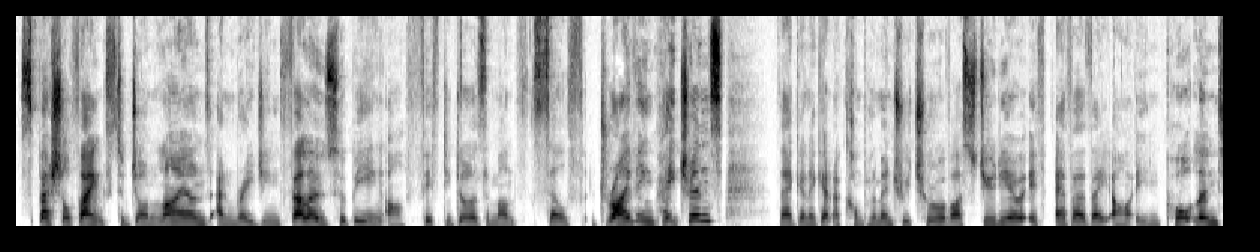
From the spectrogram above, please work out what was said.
Special thanks to John Lyons and Raging Fellows for being our $50 a month self driving patrons. They're going to get a complimentary tour of our studio if ever they are in Portland.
